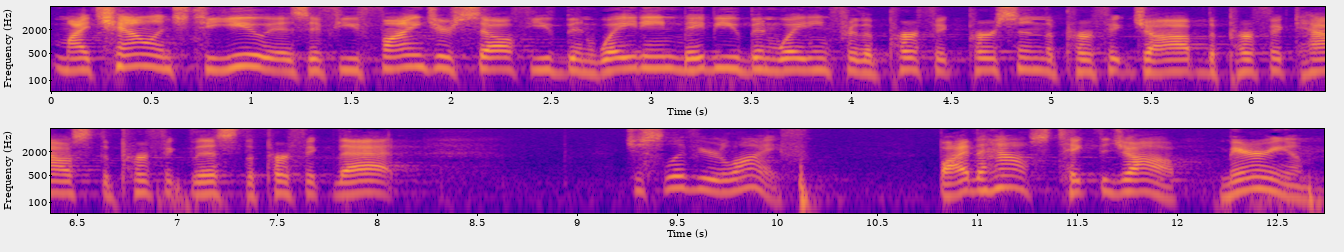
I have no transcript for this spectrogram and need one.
my challenge to you is if you find yourself, you've been waiting, maybe you've been waiting for the perfect person, the perfect job, the perfect house, the perfect this, the perfect that, just live your life. Buy the house, take the job, marry him.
